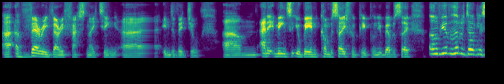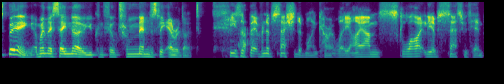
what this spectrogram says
uh, a very very fascinating uh, individual. Um, and it means that you'll be in conversation with people, and you'll be able to say, "Oh, have you ever heard of Douglas Byng?" And when they say no, you can feel tremendously erudite. He's a bit of an obsession of mine currently. I am slightly obsessed with him,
